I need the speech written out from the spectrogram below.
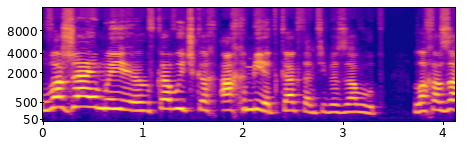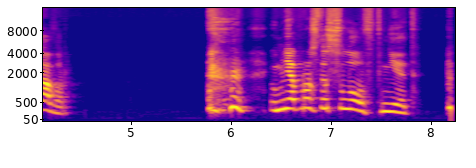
Уважаемый, э, в кавычках, Ахмед, как там тебя зовут? Лохозавр. У меня просто слов нет.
